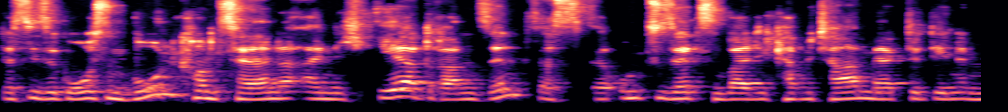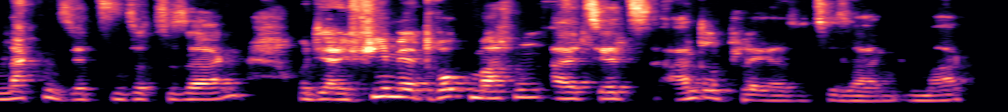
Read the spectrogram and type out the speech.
dass diese großen Wohnkonzerne eigentlich eher dran sind, das äh, umzusetzen, weil die Kapitalmärkte denen im Nacken sitzen sozusagen und die eigentlich viel mehr Druck machen als jetzt andere Player sozusagen im Markt.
